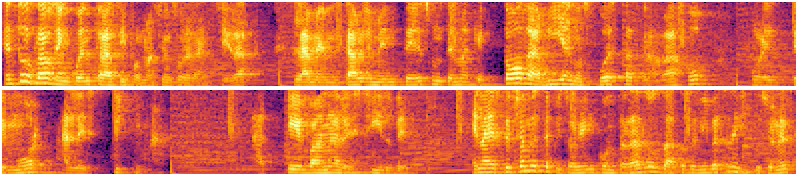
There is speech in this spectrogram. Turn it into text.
En todos lados encuentras información sobre la ansiedad. Lamentablemente es un tema que todavía nos cuesta trabajo por el temor al estigma. ¿A qué van a decir de? En la descripción de este episodio encontrarás los datos de diversas instituciones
